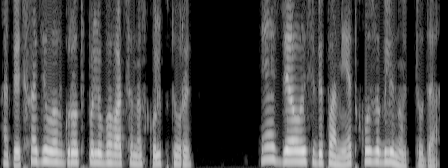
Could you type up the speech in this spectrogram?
Опять ходила в грот полюбоваться на скульптуры. Я сделала себе пометку заглянуть туда.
